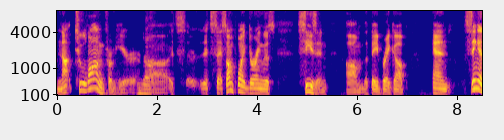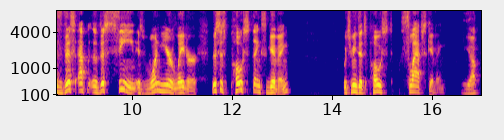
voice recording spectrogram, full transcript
not too long from here. No. Uh, it's it's at some point during this season um, that they break up, and seeing as this ep- this scene is one year later, this is post Thanksgiving, which means it's post Slapsgiving. Yep.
